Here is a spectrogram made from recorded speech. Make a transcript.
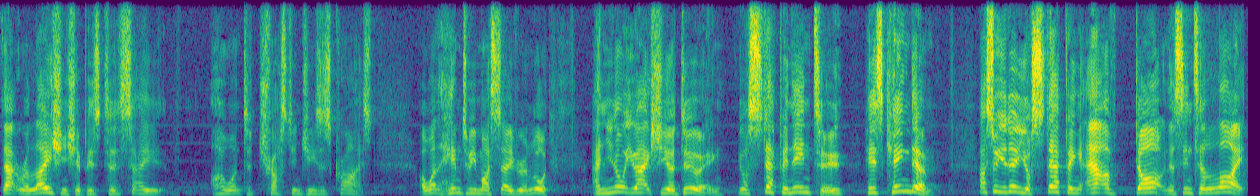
that relationship is to say, I want to trust in Jesus Christ. I want him to be my Savior and Lord. And you know what you actually are doing? You're stepping into his kingdom. That's what you're doing. You're stepping out of darkness into light.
